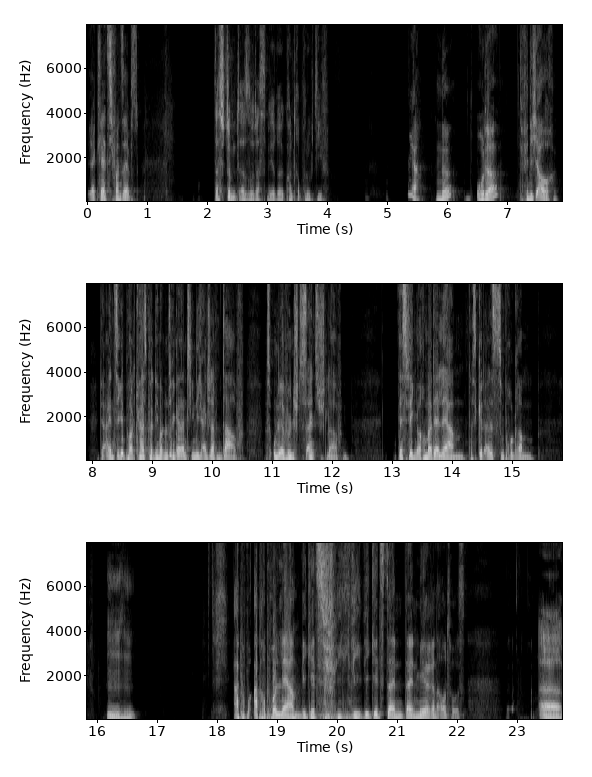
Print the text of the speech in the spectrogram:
erklärt sich von selbst. Das stimmt, also das wäre kontraproduktiv. Ja. Ne? Oder? Finde ich auch. Der einzige Podcast, bei dem man unter Garantie nicht einschlafen darf. Was unerwünscht ist, einzuschlafen. Deswegen auch immer der Lärm. Das gehört alles zum Programm. Mhm. Apropos, apropos Lärm, wie geht's, wie, wie, wie geht's deinen, deinen mehreren Autos? Äh,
